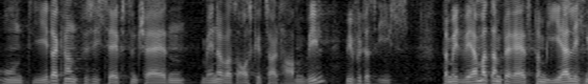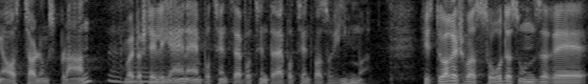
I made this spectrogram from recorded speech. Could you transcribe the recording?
und jeder kann für sich selbst entscheiden, wenn er was ausgezahlt haben will, wie viel das ist. Damit wären wir dann bereits beim jährlichen Auszahlungsplan, mhm. weil da stelle ich ein, 1%, 2%, 3%, was auch immer. Historisch war es so, dass, unsere,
